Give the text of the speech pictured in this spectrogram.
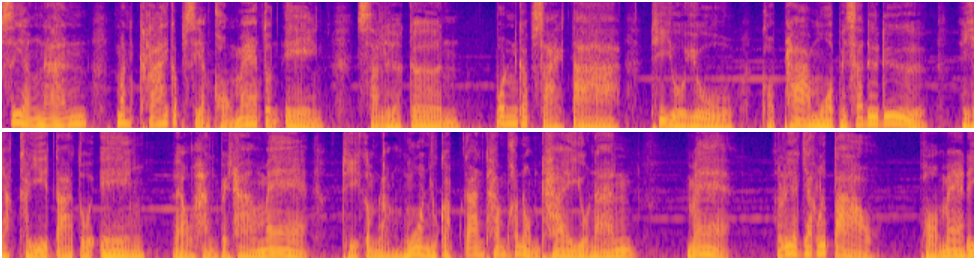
เสียงนั้นมันคล้ายกับเสียงของแม่ตนเองซะเหลือเกิน ปนกับสายตาที่อยู่ๆก็พร่ามัวไปซะดื้อๆยักษ์ขยี้ตาตัวเองแล้วหันไปทางแม่ ที่กำลังง่วนอยู่กับการทำขนมไทยอยู่นั้น แม่เรียกยักษ์หรือเปล่า พอแม่ได้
